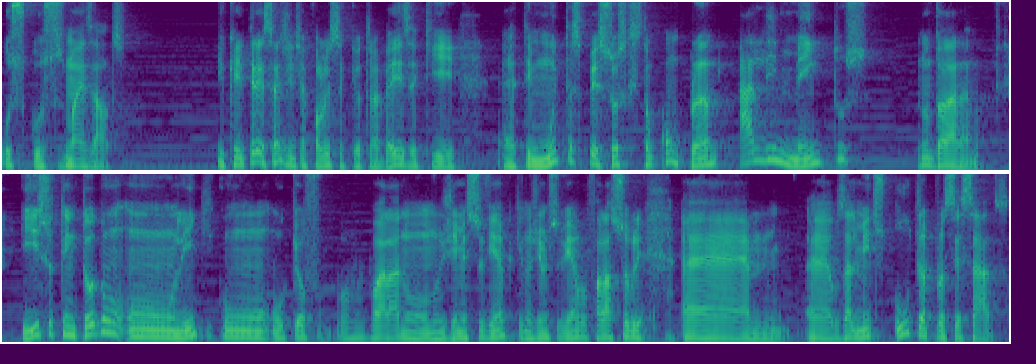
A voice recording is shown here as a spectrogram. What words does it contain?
os custos mais altos. E o que é interessante, a gente já falou isso aqui outra vez, é que é, tem muitas pessoas que estão comprando alimentos no Dolarama. E isso tem todo um, um, link com o que eu vou falar no, no Gêmeos Suvian, porque no Gêmeos Suvian eu vou falar sobre é, é, os alimentos ultraprocessados.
